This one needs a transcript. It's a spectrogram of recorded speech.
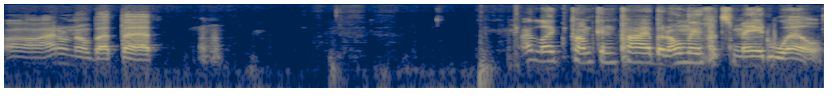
Uh, I don't know about that. I like pumpkin pie, but only if it's made well.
